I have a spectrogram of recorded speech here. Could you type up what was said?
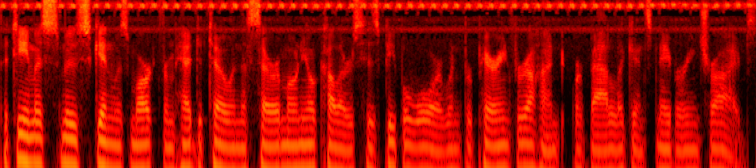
Patima's smooth skin was marked from head to toe in the ceremonial colors his people wore when preparing for a hunt or battle against neighboring tribes.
